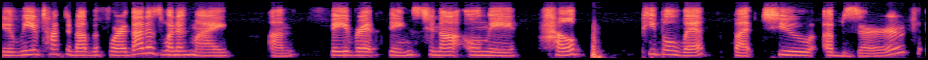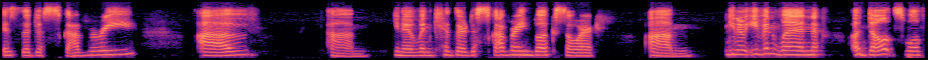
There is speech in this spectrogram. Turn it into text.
you know, we have talked about before. That is one of my um, favorite things to not only help people with, but to observe is the discovery of, um, you know, when kids are discovering books or, um, you know, even when adults will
